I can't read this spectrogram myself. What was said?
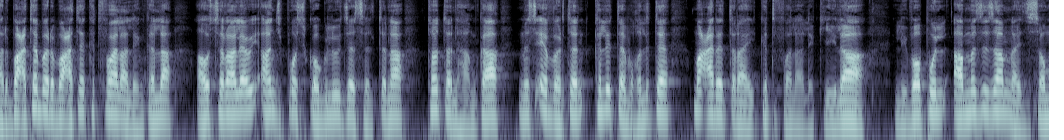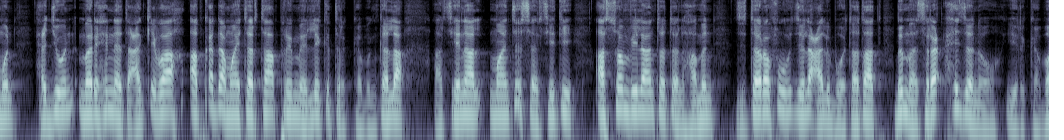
ኣርባዕተ በርባዕተ ክትፈላለ እንከላ ኣውስትራልያዊ ኣንጅ ፖስት ኮግሉ ዘሰልጥና ቶተንሃምካ ምስ ኤቨርተን ክልተ ብክልተ ማዕረ ጥራይ ክትፈላለ ክኢላ ሊቨርፑል ኣብ ምዝዛም ናይዚ ሰሙን ሕጂ እውን መሪሕነት ዓቂባ ኣብ ቀዳማይ ተርታ ፕሪምየር ሊግ ክትርከብ እንከላ ኣርሴናል ማንቸስተር ሲቲ ኣስቶንቪላን ቶተንሃምን ዝተረፉ ዝለዓሉ ቦታታት ብመስርዕ ሒዘኖ ይርከባ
